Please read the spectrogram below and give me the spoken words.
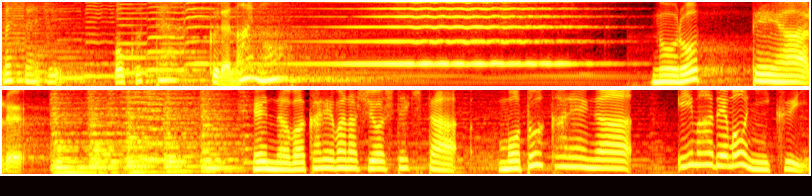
メッセージ送ってくれないの？呪ってある。変な別れ話をしてきた元彼が今でも憎い。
